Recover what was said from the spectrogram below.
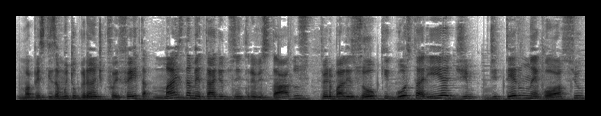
uma pesquisa muito grande que foi feita, mais da metade dos entrevistados verbalizou que gostaria de, de ter um negócio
